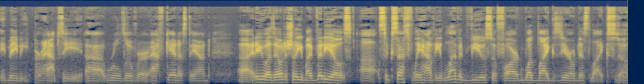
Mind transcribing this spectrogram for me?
maybe perhaps he rules over Afghanistan. Uh, anyways, I want to show you my videos. Uh, successfully have 11 views so far and one like, zero dislikes. So,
